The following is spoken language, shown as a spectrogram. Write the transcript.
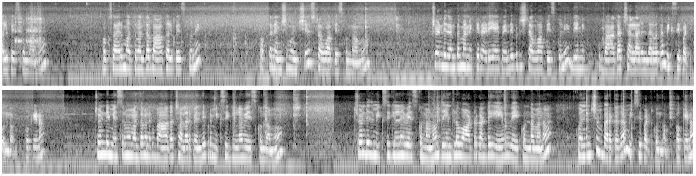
కలిపేసుకుందాము. ఒకసారి మొత్తం అంతా బాగా కలిపేసుకుని ఒక్క నిమిషం ఉంచి స్టవ్ ఆపేసుకుందాము. చూడండి ఇదంతా మనకి రెడీ అయిపోయింది. ఇప్పుడు స్టవ్ ఆపేసుకుని దీన్ని బాగా చల్లారిన తర్వాత మిక్సీ పట్టుకుందాం. ఓకేనా? చూడండి మిశ్రమం అంతా మనకి బాగా చల్లారిపోయింది. ఇప్పుడు మిక్సీ గిన్నె వేసుకుందాము. చూడండి ఇది మిక్సీ గిన్నె వేసుకున్నాను. దీంట్లో వాటర్ కంటే ఏమి వేయకుండా మనం కొంచెం బరకగా మిక్సీ పట్టుకుందాం. ఓకేనా?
